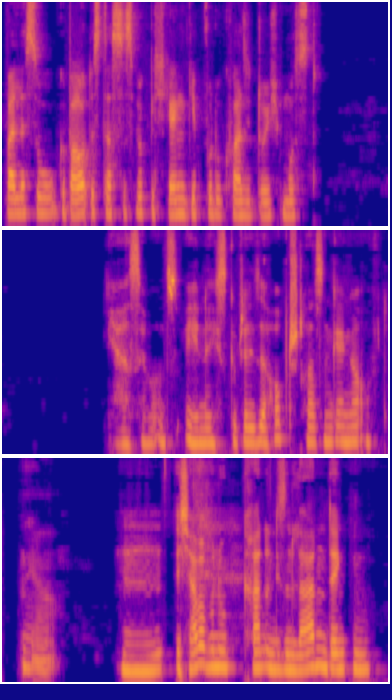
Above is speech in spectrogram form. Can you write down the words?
weil es so gebaut ist, dass es wirklich Gänge gibt, wo du quasi durch musst. Ja, ist ja bei uns ähnlich. Es gibt ja diese Hauptstraßengänge oft. Ja. Hm, ich habe aber nur gerade an diesen Laden denken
